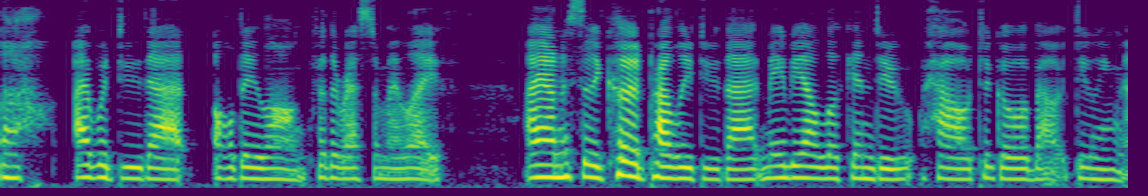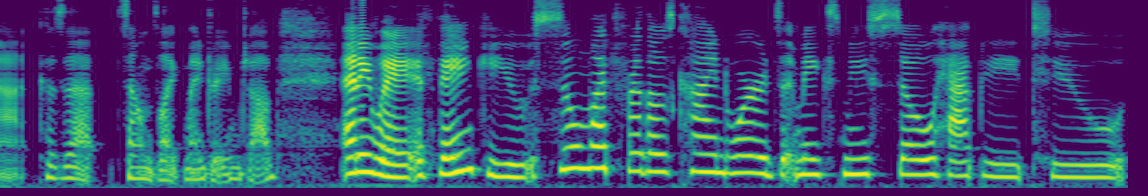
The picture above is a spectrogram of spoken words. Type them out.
ugh, I would do that all day long for the rest of my life. I honestly could probably do that. Maybe I'll look into how to go about doing that because that sounds like my dream job. Anyway, thank you so much for those kind words. It makes me so happy to,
